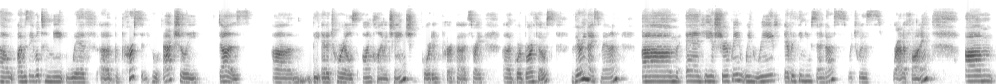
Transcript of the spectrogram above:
Uh, I was able to meet with uh, the person who actually does um, the editorials on climate change, Gordon, per, uh, sorry, uh, Gord Barthos. Very nice man. Um, and he assured me we read everything you send us, which was gratifying. Um,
